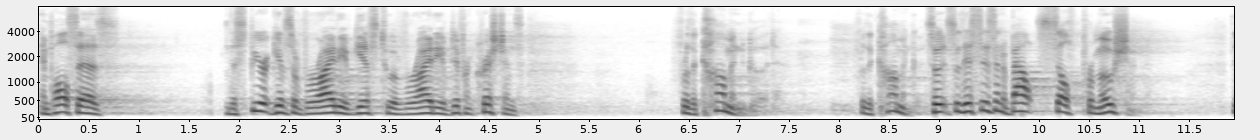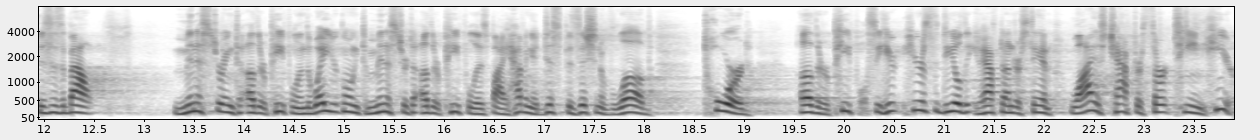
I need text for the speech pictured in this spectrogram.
And Paul says the Spirit gives a variety of gifts to a variety of different Christians for the common good. For the common good. So, so this isn't about self promotion, this is about ministering to other people. And the way you're going to minister to other people is by having a disposition of love toward other people. See, here, here's the deal that you have to understand. Why is chapter 13 here?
